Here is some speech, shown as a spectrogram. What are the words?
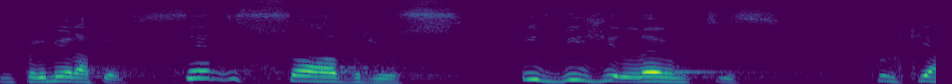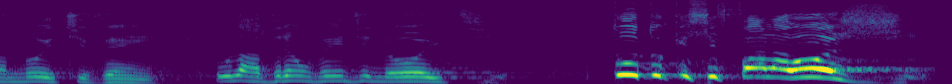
em 1 Pedro, sede sóbrios e vigilantes, porque a noite vem, o ladrão vem de noite. Tudo que se fala hoje,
